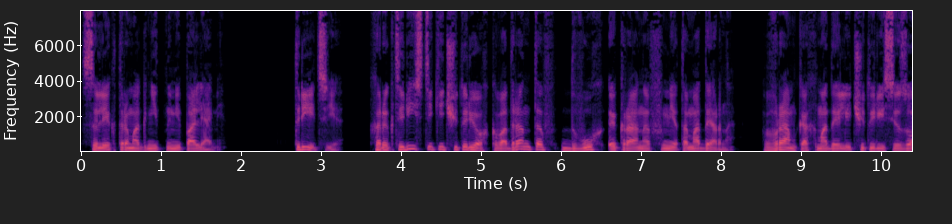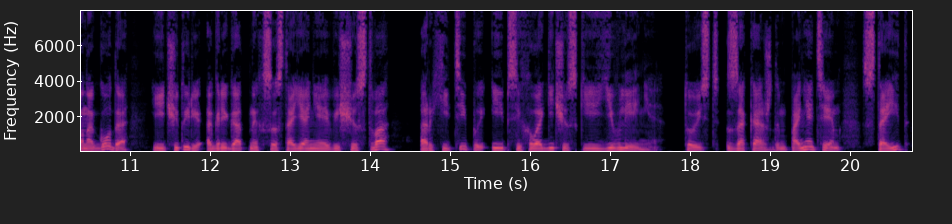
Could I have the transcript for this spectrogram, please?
с электромагнитными полями. Третье. Характеристики четырех квадрантов двух экранов метамодерна. В рамках модели четыре сезона года и четыре агрегатных состояния вещества архетипы и психологические явления, то есть за каждым понятием стоит,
